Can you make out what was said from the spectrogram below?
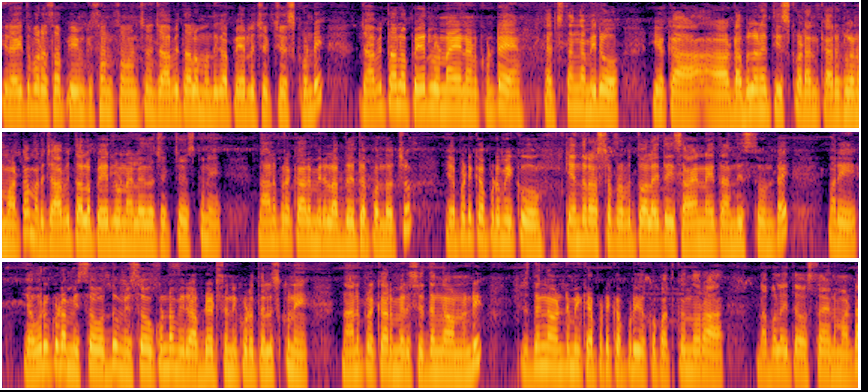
ఈ రైతు భరోసా పిఎం కిసాన్ సంబంధించిన జాబితాలో ముందుగా పేర్లు చెక్ చేసుకోండి. జాబితాలో పేర్లు ఉన్నాయని అనుకుంటే ఖచ్చితంగా మీరు ఈ యొక్క డబ్బులని తీసుకోవడానికి అర్హులు అనమాట మరి జాబితాలో పేర్లు ఉన్నాయో లేదో చెక్ చేసుకుని దాని ప్రకారం మీరు లబ్ధి అయితే పొందొచ్చు. ఎప్పటికప్పుడు మీకు కేంద్ర రాష్ట్ర ప్రభుత్వాలు అయితే ఈ సాయాన్ని అయితే అందిస్తూ ఉంటాయి. మరి ఎవరు కూడా మిస్ అవ్వద్దు మిస్ అవ్వకుండా మీరు అప్డేట్స్ అన్ని కూడా తెలుసుకుని దాని ప్రకారం మీరు సిద్ధంగా ఉండండి. సిద్ధంగా ఉంటే మీకు ఎప్పటికప్పుడు ఈ యొక్క పథకం ద్వారా డబ్బులు అయితే వస్తాయన్నమాట.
